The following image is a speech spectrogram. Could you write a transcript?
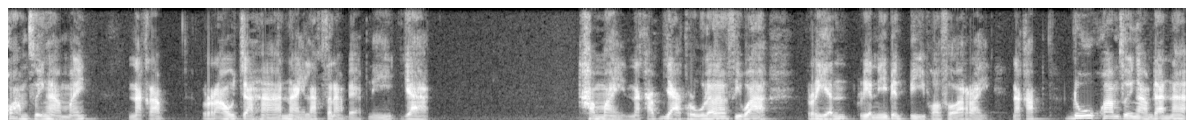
ความสวยงามไหมนะครับ เราจะหาในลักษณะแบบนี้ยากทำไมนะครับ อยากรู้แล้วสิว่า เหรียญเหรียญนี้เป็นปีพศอะไรนะครับ ดูความสวยงามด้านหน้า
